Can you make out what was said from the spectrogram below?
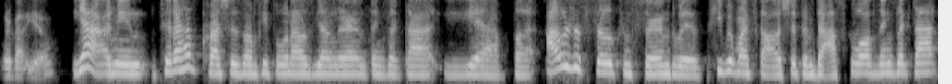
what about you? Yeah, I mean, did I have crushes on people when I was younger and things like that? Yeah, but I was just so concerned with keeping my scholarship in basketball and things like that.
